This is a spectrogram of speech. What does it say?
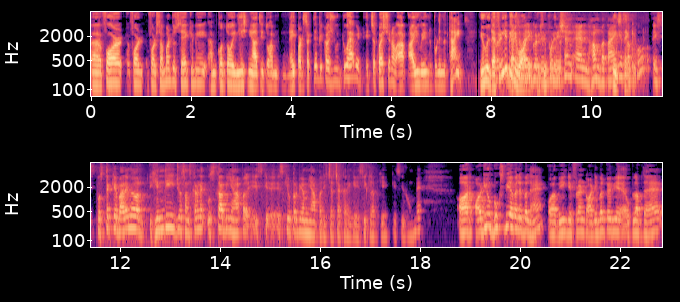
for for for someone to say कि भी हमको तो इंग्लिश नहीं आती तो हम नहीं पढ़ सकते because you do have it it's a question of are you willing to put in the time you will definitely be rewarded good information and हम बताएँगे सबको इस पुस्तक के बारे में और हिंदी जो संस्करण है उसका भी यहाँ पर इसके इसके ऊपर भी हम यहाँ पर चर्चा करेंगे इसी क्लब के किसी रूम में। और ऑडियो बुक्स भी अवेलेबल हैं और बीइंग डिफरेंट ऑडिबल पे भी उपलब्ध है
